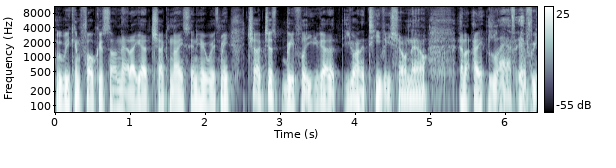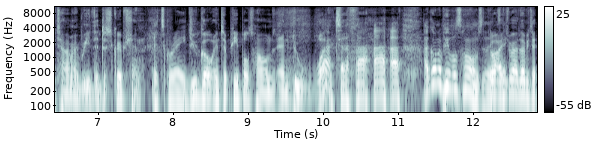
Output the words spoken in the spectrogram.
we can focus on that. I got Chuck Nice in here with me. Chuck, just briefly, you got a you're on a TV show now, and I laugh every time I read the description. It's great. You go into people's homes and do what? I go to people's homes. And No, I take- tried. Let me say,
